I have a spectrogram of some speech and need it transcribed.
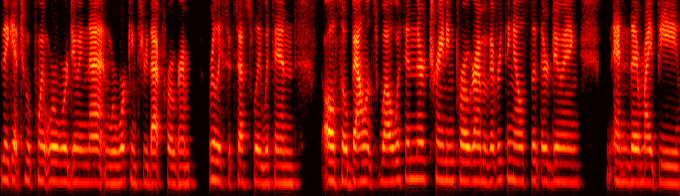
they get to a point where we're doing that and we're working through that program really successfully within also balanced well within their training program of everything else that they're doing. And there might be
